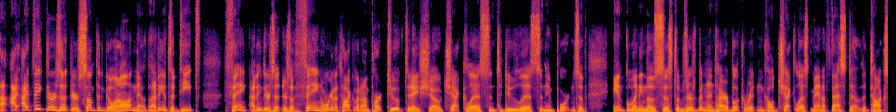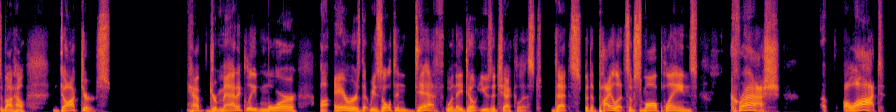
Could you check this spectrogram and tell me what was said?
I, I think there's a there's something going on there. I think it's a deep thing. I think there's a there's a thing. We're going to talk about it on part two of today's show: checklists and to do lists and the importance of implementing those systems. There's been an entire book written called Checklist Manifesto that talks about how doctors have dramatically more uh, errors that result in death when they don't use a checklist. That's the pilots of small planes crash a lot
